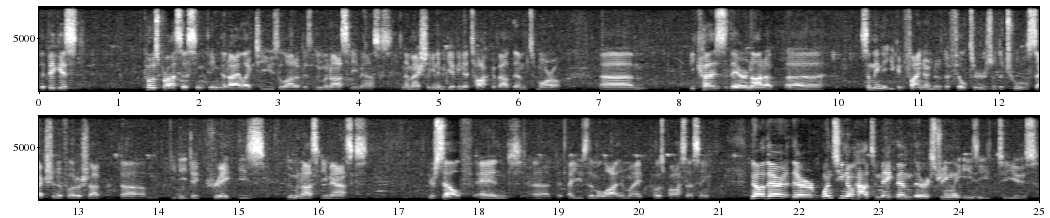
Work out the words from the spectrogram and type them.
the biggest post-processing thing that I like to use a lot of is luminosity masks, and I'm actually going to be giving a talk about them tomorrow. Um, because they're not a uh, something that you can find under the filters or the tools section of Photoshop, um, you need to create these luminosity masks yourself, and uh, I use them a lot in my post processing. No, they're they're once you know how to make them, they're extremely easy to use,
